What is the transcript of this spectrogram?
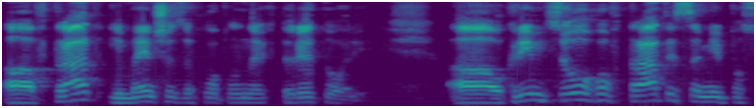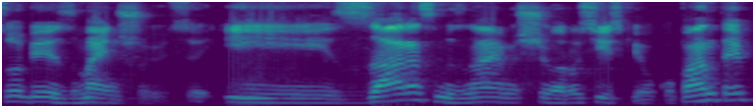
а, втрат і менше захоплених територій. А, окрім цього, втрати самі по собі зменшуються. І зараз ми знаємо, що російські окупанти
